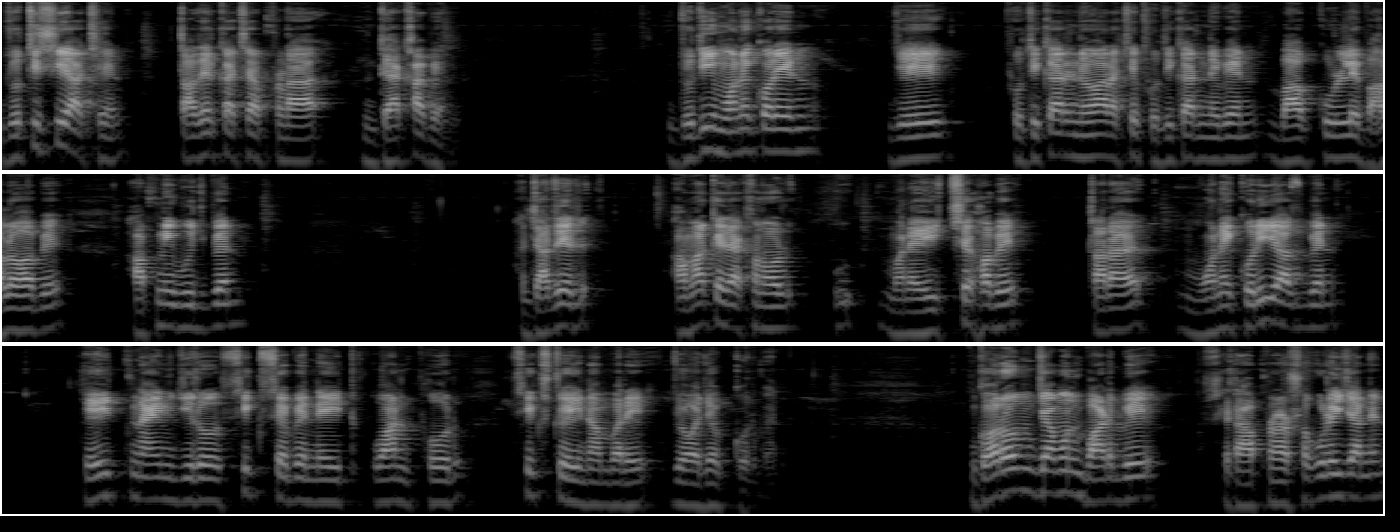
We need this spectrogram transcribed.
জ্যোতিষী আছেন তাদের কাছে আপনারা দেখাবেন। যদি মনে করেন যে প্রতিকার নেওয়ার আছে প্রতিকার নেবেন বা করলে ভালো হবে, আপনি বুঝবেন। যাদের আমাকে দেখানোর মানে ইচ্ছে হবে, তারা মনে করেই আসবেন। Eight nine zero six seven eight one four six two এই নাম্বারে যোগাযোগ করবেন। গরম যেমন বাড়বে, সেটা আপনারা সকলেই জানেন।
